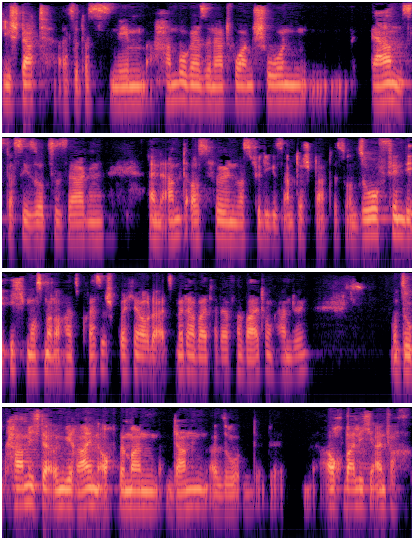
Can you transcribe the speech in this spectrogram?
die Stadt. Also das nehmen Hamburger Senatoren schon ernst, dass sie sozusagen ein Amt ausfüllen, was für die gesamte Stadt ist. Und so finde ich, muss man auch als Pressesprecher oder als Mitarbeiter der Verwaltung handeln. Und so kam ich da irgendwie rein, auch wenn man dann, also auch weil ich einfach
